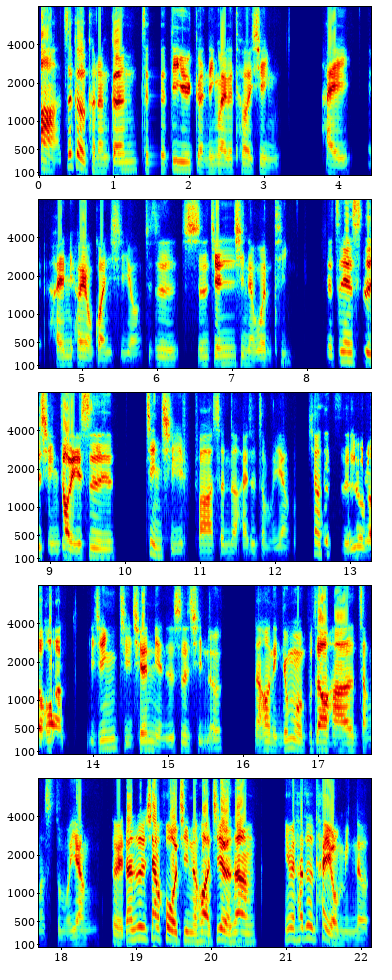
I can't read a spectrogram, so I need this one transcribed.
啊，这个可能跟这个地狱梗另外一个特性还很很有关系哦，就是时间性的问题。就这件事情到底是近期发生的还是怎么样？像是植入的话，已经几千年的事情了，然后你根本不知道它长得是怎么样。对，但是像霍金的话，基本上因为他真的太有名了，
